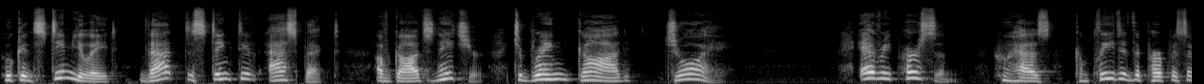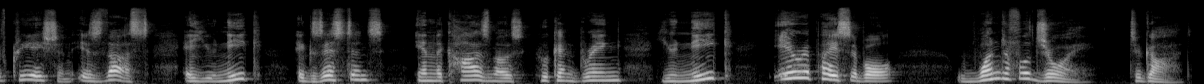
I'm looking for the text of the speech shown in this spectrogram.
who can stimulate that distinctive aspect of God's nature, to bring God joy. Every person who has completed the purpose of creation is thus a unique existence in the cosmos who can bring unique, irreplaceable, wonderful joy to God.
